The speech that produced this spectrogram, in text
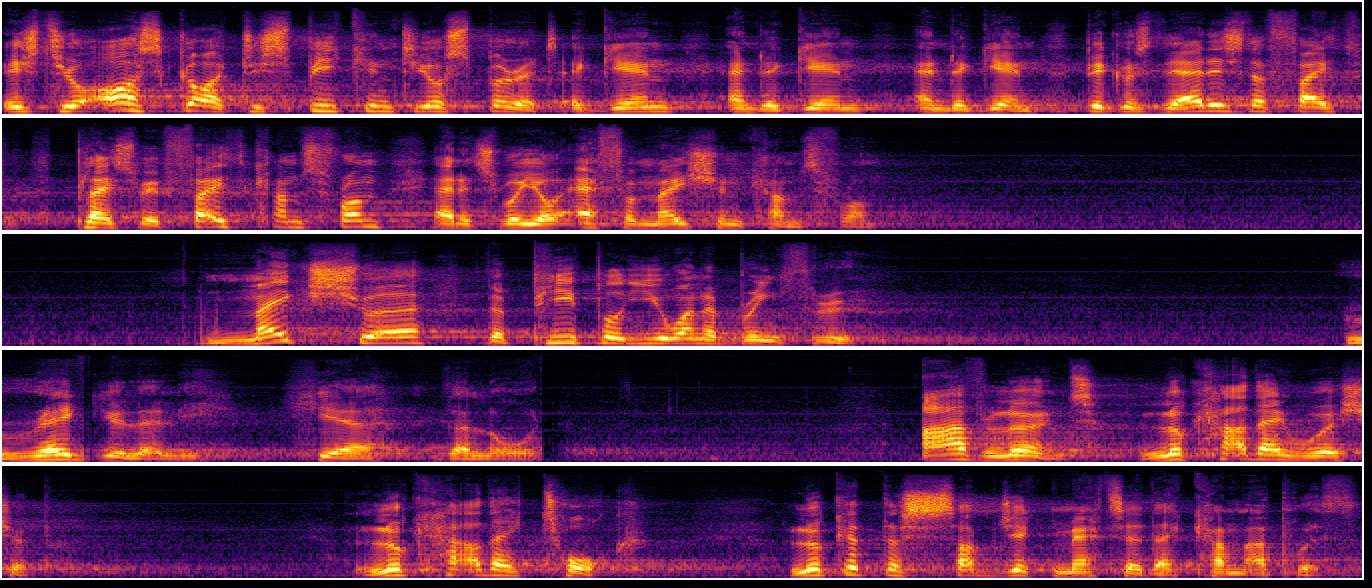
is to ask God to speak into your spirit again and again and again because that is the faith place where faith comes from and it's where your affirmation comes from. Make sure the people you want to bring through regularly hear the Lord. I've learned, look how they worship. Look how they talk. Look at the subject matter they come up with.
